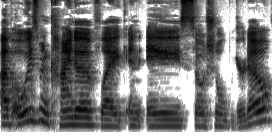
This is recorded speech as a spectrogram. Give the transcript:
I've always been kind of like an a social weirdo.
